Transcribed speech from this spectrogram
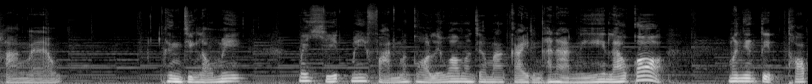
ครั้งแล้ว จริงๆเราไม่ไม่คิดไม่ฝันมาก่อนเลยว่ามันจะมาไกลถึงขนาดนี้ แล้วก็มันยังติด top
